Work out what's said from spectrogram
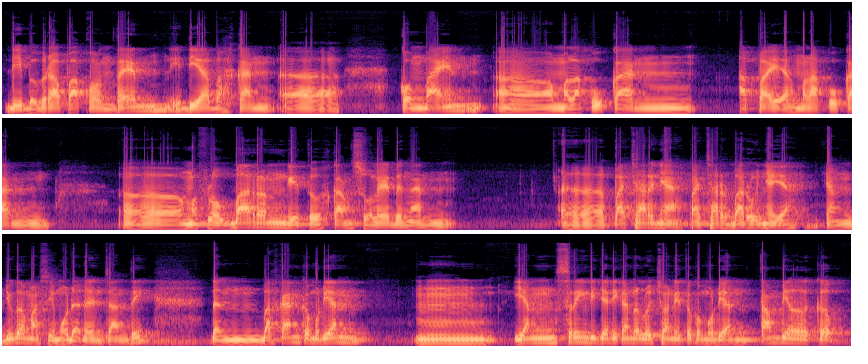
di beberapa konten dia bahkan uh, combine uh, melakukan apa ya melakukan uh, ngevlog bareng gitu Kang Sule dengan uh, pacarnya, pacar barunya ya, yang juga masih muda dan cantik. Dan bahkan kemudian um, yang sering dijadikan lelucon itu kemudian tampil ke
